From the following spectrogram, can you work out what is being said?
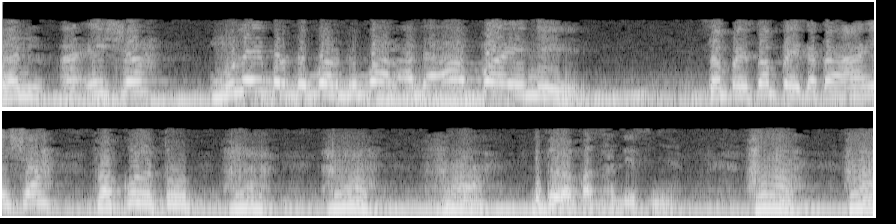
Dan Aisyah mulai berdebar-debar. Ada apa ini? Sampai-sampai kata Aisyah, Fakultu, ha, ha, ha. Itulah pas hadisnya ha, ha,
